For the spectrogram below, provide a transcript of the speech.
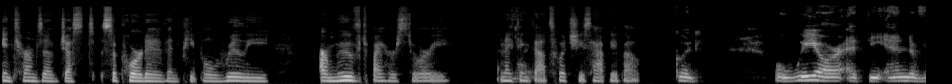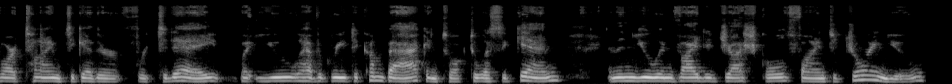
in terms of just supportive and people really are moved by her story. And I think that's what she's happy about. Good. Well, we are at the end of our time together for today, but you have agreed to come back and talk to us again. And then you invited Josh Goldfein to join you.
